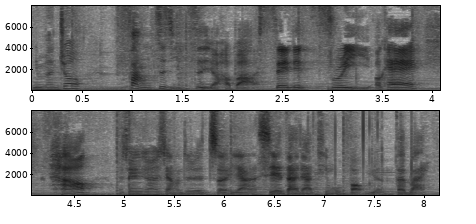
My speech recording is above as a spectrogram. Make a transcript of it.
你们就放自己自由，好不好？Set it free，OK？好，我今天就要讲的就是这样，谢谢大家听我抱怨，拜拜。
